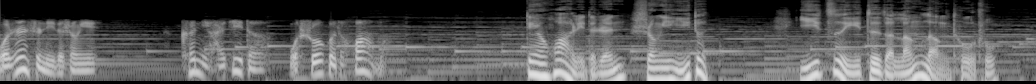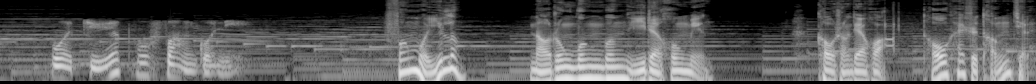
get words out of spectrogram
我认识你的声音，可你还记得我说过的话吗？电话里的人声音一顿，一字一字的冷冷吐出：“我绝不放过你。”方墨一愣，脑中嗡嗡一阵轰鸣。扣上电话，头开始疼起来。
